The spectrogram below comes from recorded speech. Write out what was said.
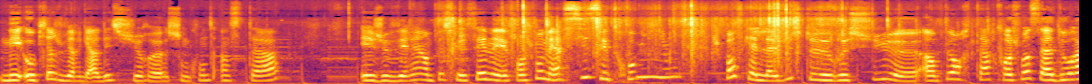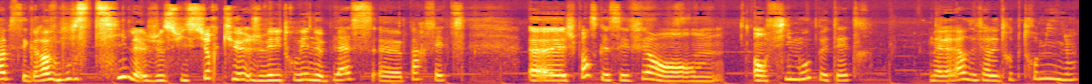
Mais au pire, je vais regarder sur son compte Insta et je verrai un peu ce que c'est. Mais franchement, merci, c'est trop mignon. Je pense qu'elle l'a juste euh, reçu euh, un peu en retard. Franchement, c'est adorable, c'est grave mon style. Je suis sûre que je vais lui trouver une place euh, parfaite. je pense que c'est fait en, en Fimo peut-être. Mais elle a l'air de faire des trucs trop mignons.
